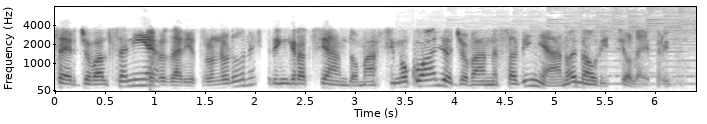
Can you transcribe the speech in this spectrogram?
Sergio Valsania e Rosario Tronolone, ringraziando Massimo Quaglio, Giovanna Savignano e Maurizio Lepri.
